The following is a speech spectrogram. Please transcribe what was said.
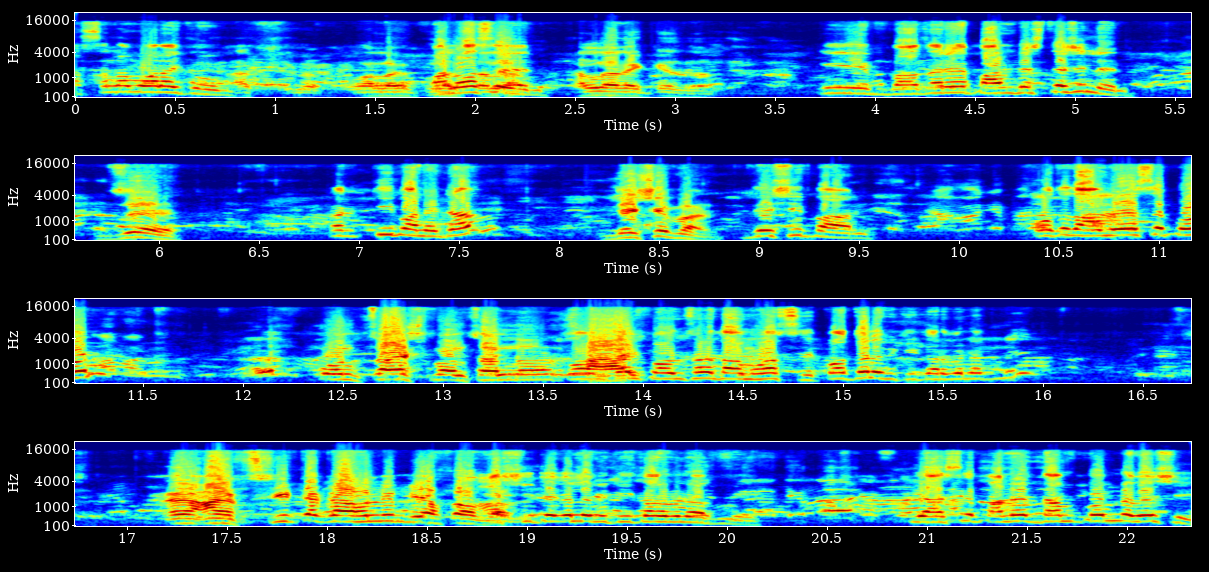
আসসালামু আলাইকুম। ভালো আছেন? আল্লাহ রেখে দাও কি বাজারে পান বেচতে ছিলেন কি পান এটা? দেশি পান। দেশি পান। কত দাম হয়েছে পন পঞ্চাশ পঞ্চান্ন পঞ্চাশ পঞ্চান্ন দাম হচ্ছে। কত হলে বিক্রি করবেন আপনি? আশি টাকা হলে আশি টাকা হলে বিক্রি করবেন আপনি। কি পানের দাম কম না বেশি?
